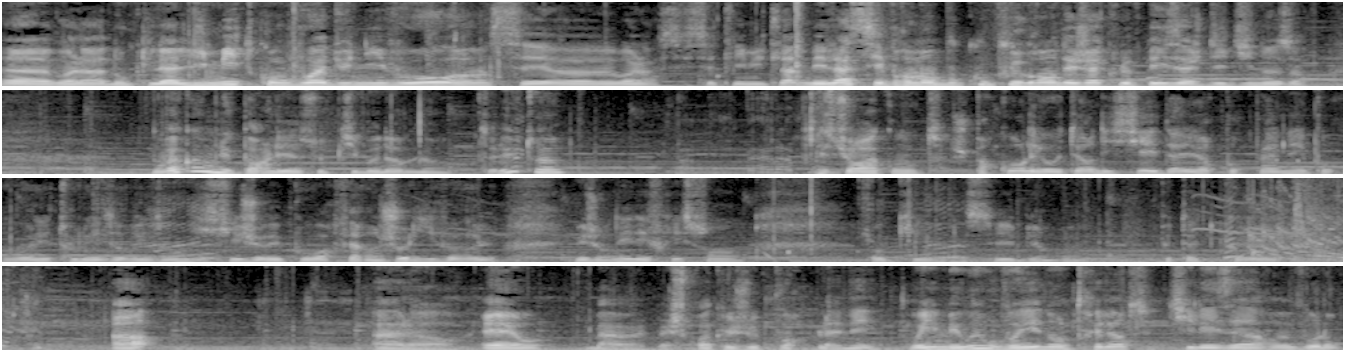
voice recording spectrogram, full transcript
Euh, voilà, donc la limite qu'on voit du niveau, hein, c'est euh, voilà, c'est cette limite-là. Mais là, c'est vraiment beaucoup plus grand déjà que le paysage des dinosaures. On va quand même lui parler à ce petit bonhomme là. Salut toi Qu'est-ce que tu racontes? Je parcours les hauteurs d'ici et d'ailleurs pour planer, pour voler tous les horizons. D'ici, je vais pouvoir faire un joli vol. Mais j'en ai des frissons. Ok, bah, c'est bien. Hein. Peut-être que... Ah Alors, eh oh. Bah, bah, je crois que je vais pouvoir planer. Oui, mais oui, vous voyez dans le trailer ce petit lézard euh, volant.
